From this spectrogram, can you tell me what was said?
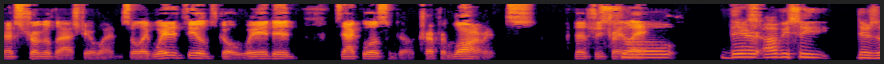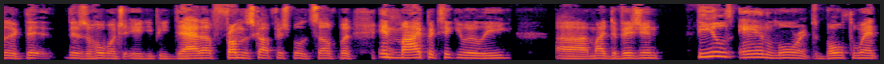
that struggled last year went? So, like, where did Fields go? Where did Zach Wilson go? Trevor Lawrence, potentially Trey so, Lane. there obviously there's like there's a whole bunch of ADP data from the Scott Fish Bowl itself, but in my particular league, uh, my division, Fields and Lawrence both went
